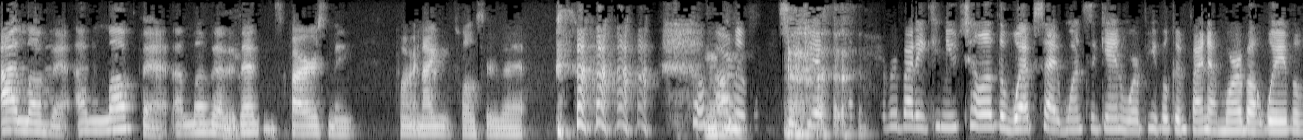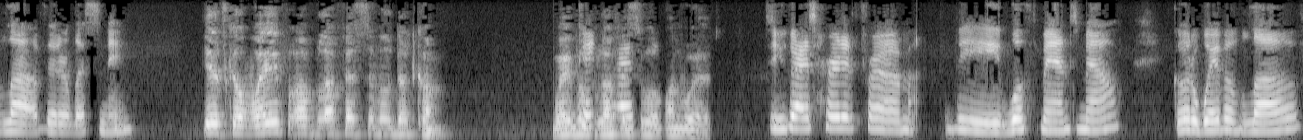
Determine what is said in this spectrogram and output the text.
I love that. I love that. I love that. That inspires me when I get closer to that. So, Mhm. So Jeff, everybody, can you tell the website once again where people can find out more about Wave of Love that are listening? Yeah, it's called waveoflovefestival.com. Wave Okay, of Love. Festival, one word. So you guys heard it from the Wolfman's mouth. Go to waveoflove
